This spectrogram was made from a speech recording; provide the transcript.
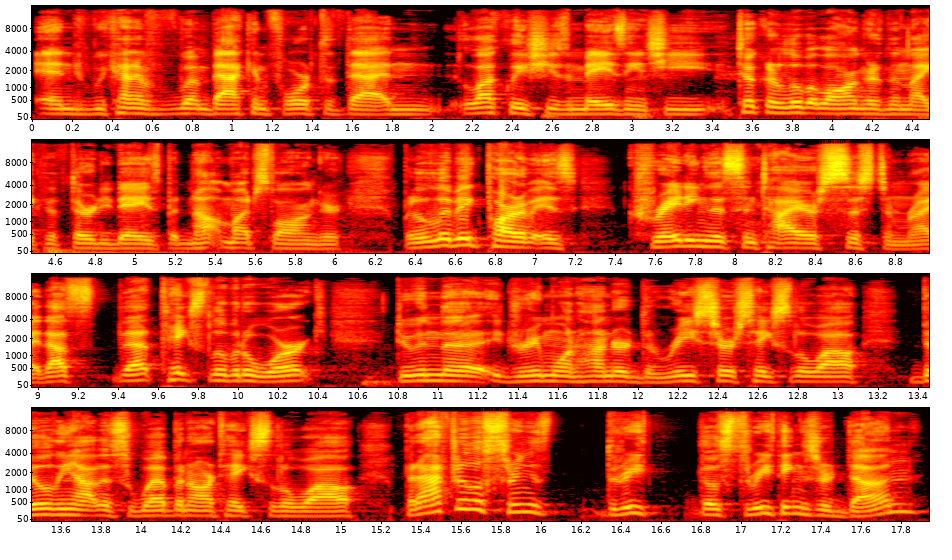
and we kind of went back and forth with that. And luckily, she's amazing. And she took her a little bit longer than like the 30 days, but not much longer. But a big part of it is creating this entire system, right? That's that takes a little bit of work. Doing the Dream 100, the research takes a little while. Building out this webinar takes a little while. But after those three, three those three things are done,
